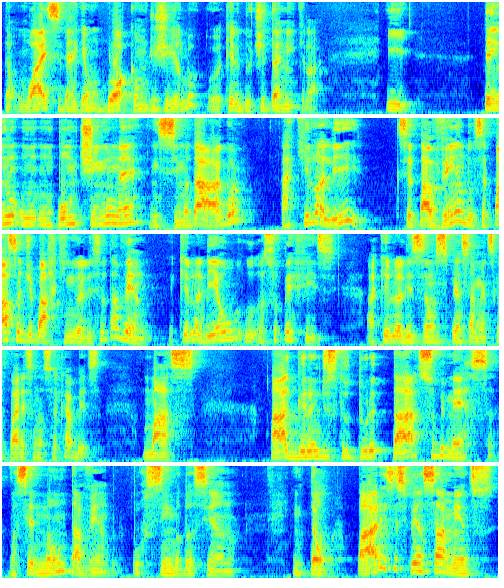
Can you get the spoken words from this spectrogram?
Então, um iceberg é um blocão de gelo, aquele do Titanic lá e tem um, um pontinho né, em cima da água. Aquilo ali que você está vendo, você passa de barquinho ali, você está vendo. Aquilo ali é o, a superfície. Aquilo ali são os pensamentos que aparecem na sua cabeça. Mas a grande estrutura está submersa. Você não está vendo por cima do oceano. Então, para esses pensamentos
